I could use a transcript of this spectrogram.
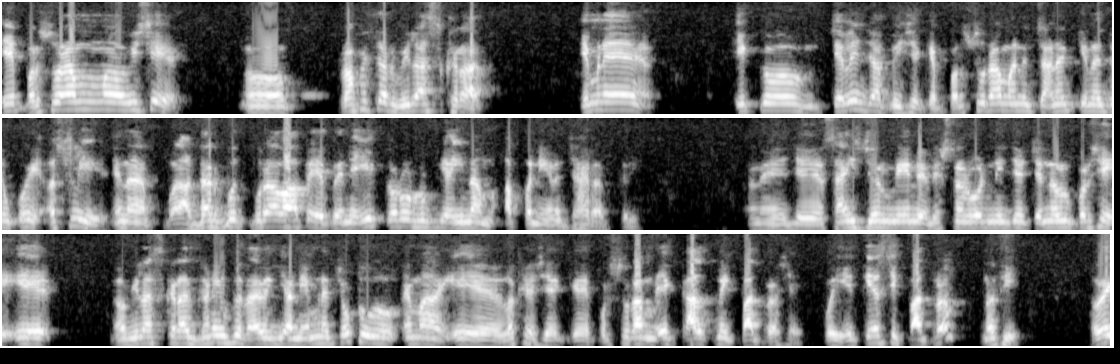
એ પરશુરામ વિશે પ્રોફેસર વિલાસ ખરાત એમણે એક ચેલેન્જ આપી છે કે પરશુરામ અને ચાણક્યને જો કોઈ અસલી એના આધારભૂત પુરાવા આપે, તો એને એક કરોડ રૂપિયા ઇનામ આપવાની એને જાહેરાત કરી. અને જે સાયન્સ જર્ની અને નેશનલ વર્લ્ડની જે ચેનલ ઉપર છે, એ વિલાસ કરાજ ઘણી વખત આવી ગયા એમણે ચોખ્ખું એમાં એ લખે છે કે પરશુરામ એક કાલ્પનિક પાત્ર છે. કોઈ ઐતિહાસિક પાત્ર નથી. હવે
